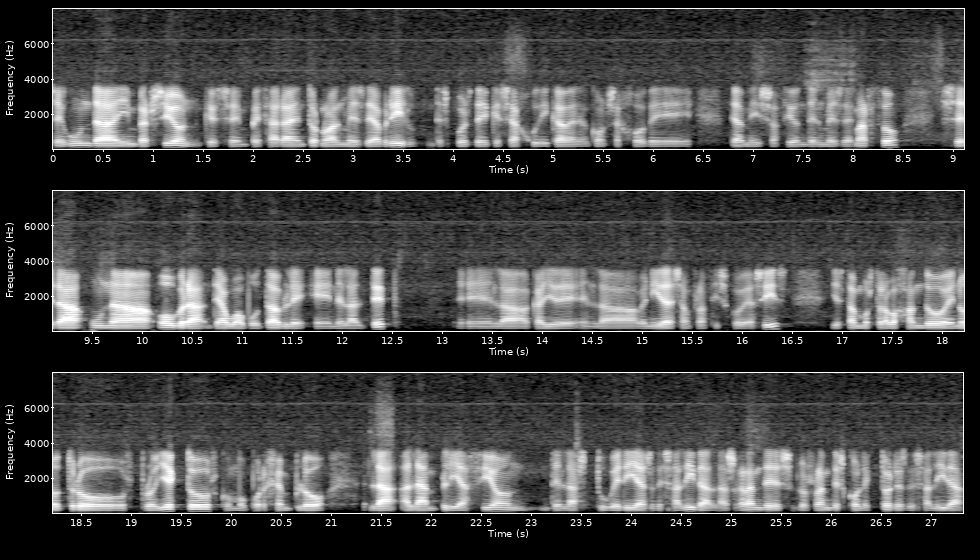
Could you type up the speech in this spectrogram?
segunda inversión, que se empezará en torno al mes de abril, después de que sea adjudicada en el Consejo de, de Administración del mes de marzo, será una obra de agua potable en el Altet, en la calle, de- en la avenida de San Francisco de Asís, y estamos trabajando en otros proyectos, como por ejemplo la, ampliación de las tuberías de salida, las grandes, los grandes colectores de salida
